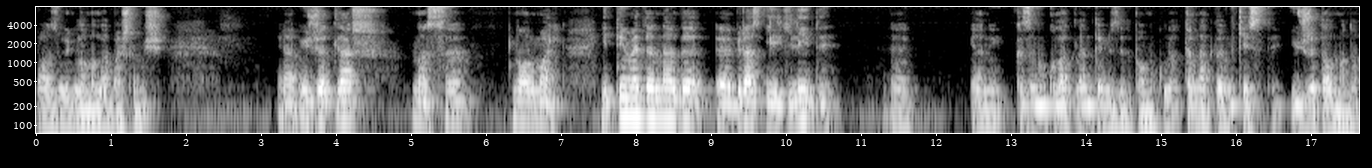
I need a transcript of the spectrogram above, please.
bazı uygulamalar başlamış. Ya ücretler nasıl? Normal. Gittiğim veterinerde e, biraz ilgiliydi. E, yani kızımın kulaklarını temizledi pamukla. Tırnaklarını kesti. Ücret almadan.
